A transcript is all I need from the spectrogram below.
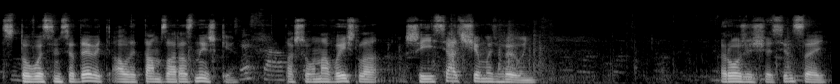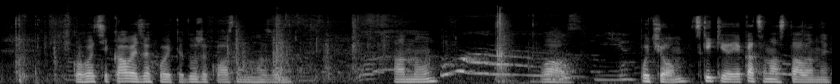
189, але там зараз знижки. Так що вона вийшла 60 чимось гривень. Рожище, сінсей. Кого цікавить, заходьте. Дуже класний магазин. А ну. Вау. По чому? Скільки, яка ціна стала них?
